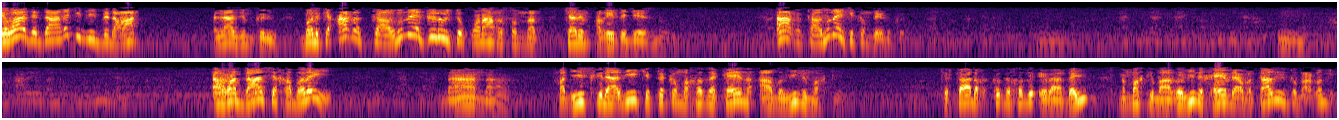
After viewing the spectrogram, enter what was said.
یوازې دا نه کې بدعات لازم کړو بلکې هغه کارونه کړو چې قران او سنت چرم هغه ته جایز نه وي هغه کارونه چې کوم دین کړو هغه داسې خبرې نه نه حدیث کې راځي چې تک مخزه کین آبوین مخکې چې تا د خزه خزه اراده یې نه مخکې باغه ویني خیر دی او تاسو ته باغه ویني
